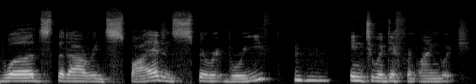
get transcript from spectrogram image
words that are inspired and spirit breathed into a different language.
